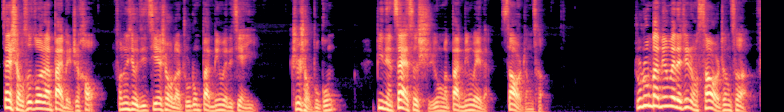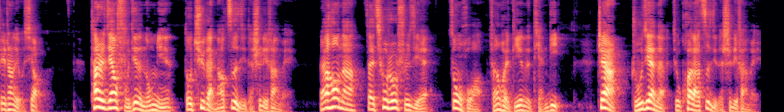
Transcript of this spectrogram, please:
在首次作战败北之后，丰臣秀吉接受了竹中半兵卫的建议，只守不攻，并且再次使用了半兵卫的骚扰政策。竹中半兵卫的这种骚扰政策非常有效，他是将附近的农民都驱赶到自己的势力范围，然后呢，在秋收时节纵火焚毁敌人的田地，这样逐渐的就扩大自己的势力范围，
